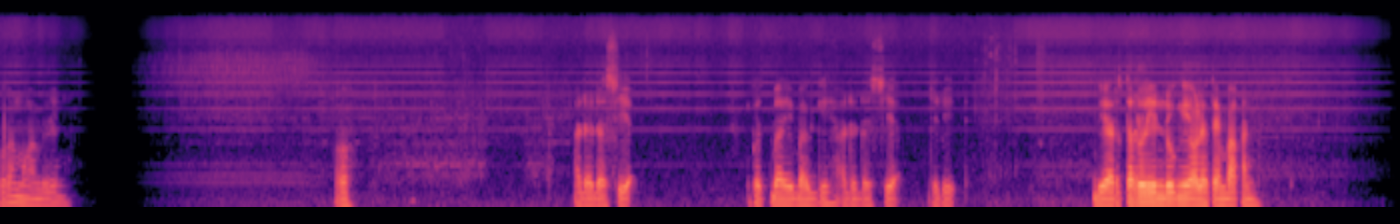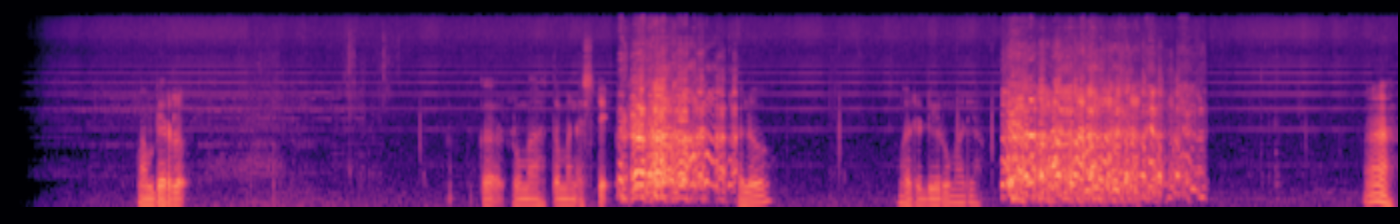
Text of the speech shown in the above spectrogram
Gue kan mau ngambil ini. Oh. Ada dasia. Goodbye bagi ada dasia. Jadi biar terlindungi oleh tembakan. Mampir lo ke rumah teman SD. Halo? Nggak ada di rumah dia. Ah,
